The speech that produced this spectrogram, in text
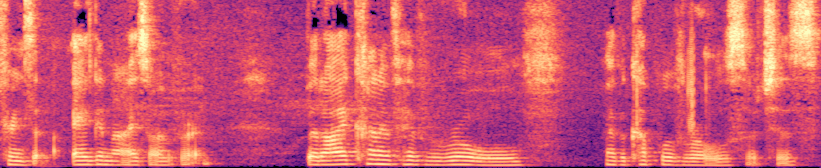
friends that agonize over it. But I kind of have a rule, I have a couple of rules, which is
